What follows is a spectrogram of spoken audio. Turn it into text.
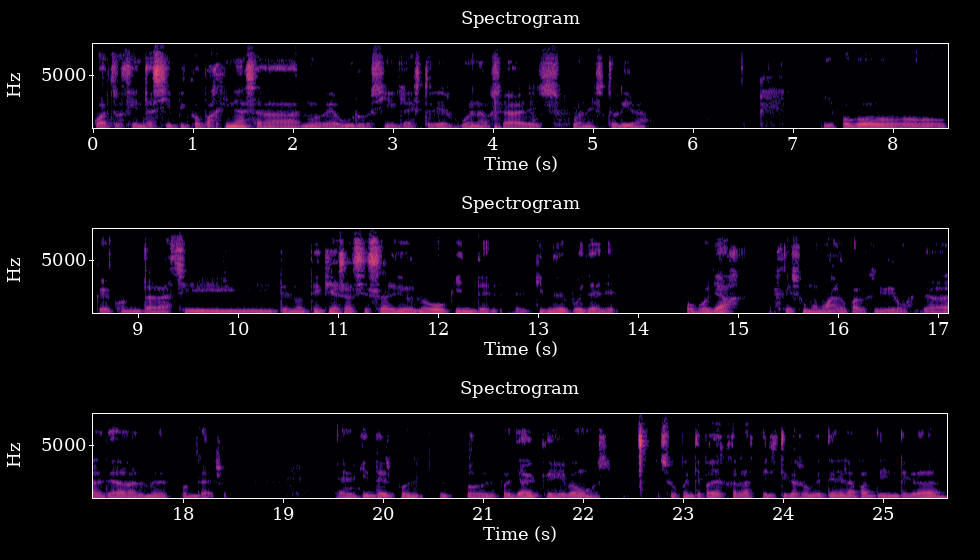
400 eh, y pico páginas a 9 euros y la historia es buena, o sea, es buena historia. Y poco que contar así de noticias, así ha salido el nuevo Kindle, el Kindle Voyager, o Voyage, es que un malo para los idiomas, ya, ya me pondré eso. El Kindle Voyager, que vamos, sus principales características son que tiene la parte integrada,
